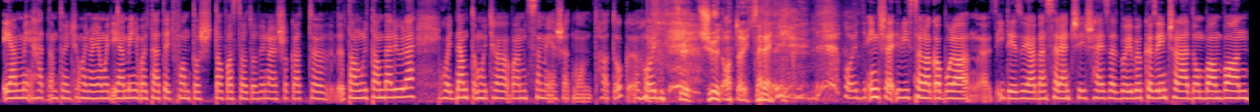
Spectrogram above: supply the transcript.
élmény, hát nem tudom, hogy, hogy mondjam, hogy élmény volt, tehát egy fontos tapasztalat volt, hogy nagyon sokat tanultam belőle, hogy nem tudom, hogyha valamit személyeset mondhatok, hogy... Sőt, sőt attól, hogy szeretjük. hogy én is viszonylag abból az idézőjelben szerencsés helyzetből jövök, az én családomban van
